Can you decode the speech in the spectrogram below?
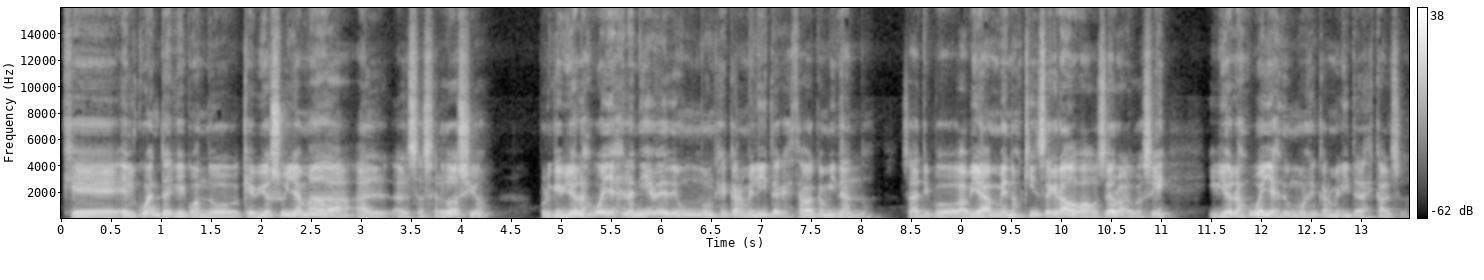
que él cuenta que cuando que vio su llamada al, sacerdocio, porque vio las huellas en la nieve de un monje carmelita que estaba caminando. O sea, tipo, había menos 15 grados bajo cero, algo así, y vio las huellas de un monje carmelita descalzo.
